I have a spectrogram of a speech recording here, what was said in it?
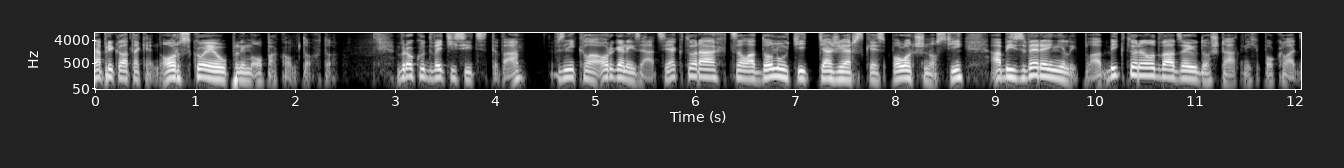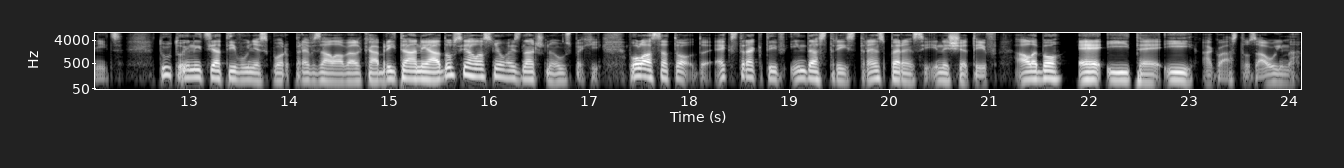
Napríklad také Norsko je úplným opakom tohto. V roku 2002 vznikla organizácia, ktorá chcela donútiť ťažiarské spoločnosti, aby zverejnili platby, ktoré odvádzajú do štátnych pokladníc. Túto iniciatívu neskôr prevzala Veľká Británia a dosiahla s ňou aj značné úspechy. Volá sa to The Extractive Industries Transparency Initiative alebo EITI, ak vás to zaujíma.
